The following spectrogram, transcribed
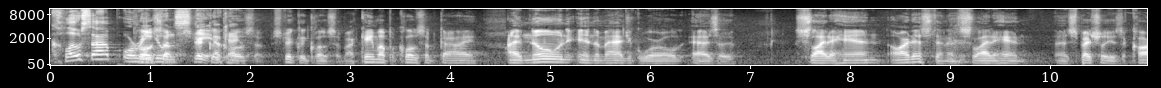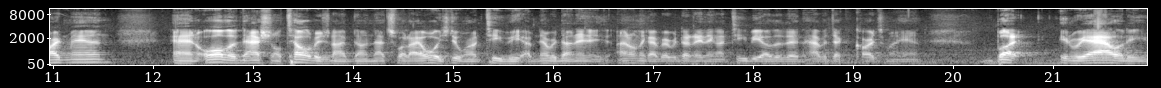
close up or close were you doing up, strictly okay. close up? Strictly close up. I came up a close up guy. I'm known in the magic world as a sleight of hand artist and a sleight of hand, especially as a card man. And all the national television I've done, that's what I always do on TV. I've never done anything, I don't think I've ever done anything on TV other than have a deck of cards in my hand. But in reality,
